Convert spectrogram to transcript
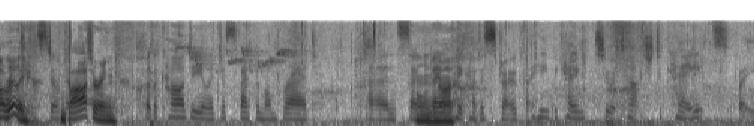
Oh, really? going on. Bartering. But the car dealer just fed them on bread. And so Oh, the male no. pig had a stroke. He became too attached to Kate, but he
